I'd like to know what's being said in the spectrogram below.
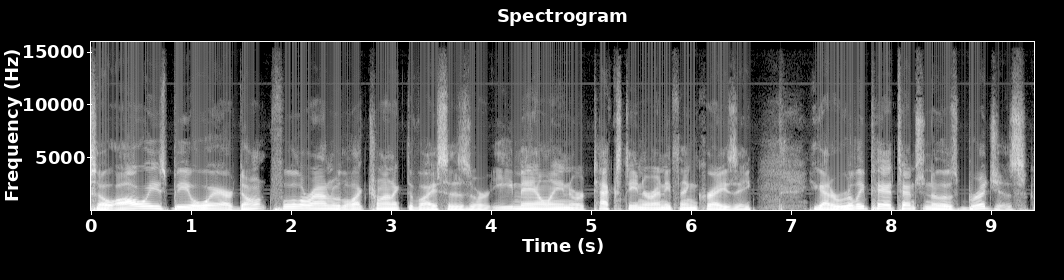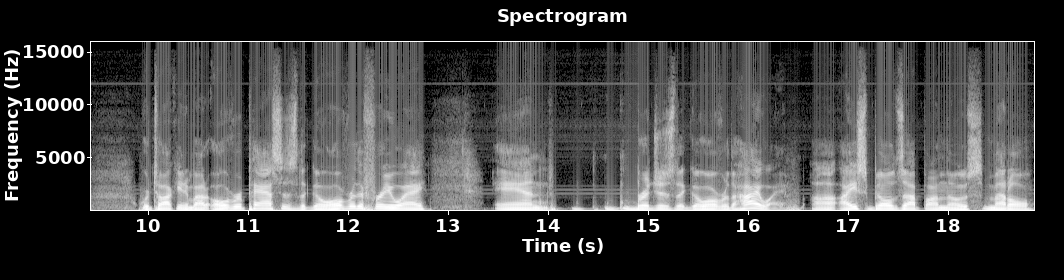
So always be aware. Don't fool around with electronic devices or emailing or texting or anything crazy. You got to really pay attention to those bridges. We're talking about overpasses that go over the freeway and bridges that go over the highway. Uh, ice builds up on those metal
